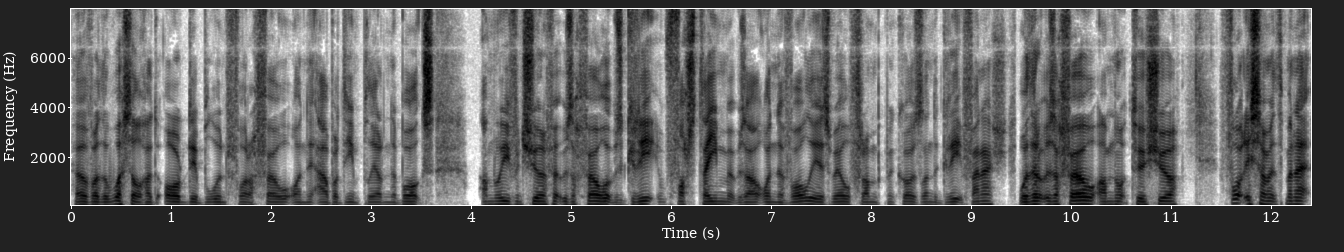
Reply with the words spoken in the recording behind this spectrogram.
However, the whistle had already blown for a foul on the Aberdeen player in the box. I'm not even sure if it was a foul. It was great first time. It was on the volley as well from McCausland. A great finish. Whether it was a foul, I'm not too sure. 47th minute,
